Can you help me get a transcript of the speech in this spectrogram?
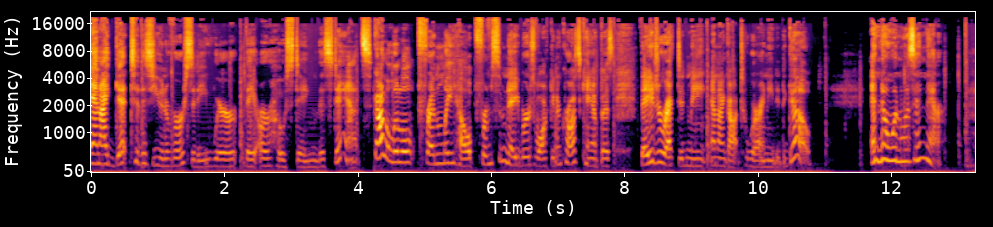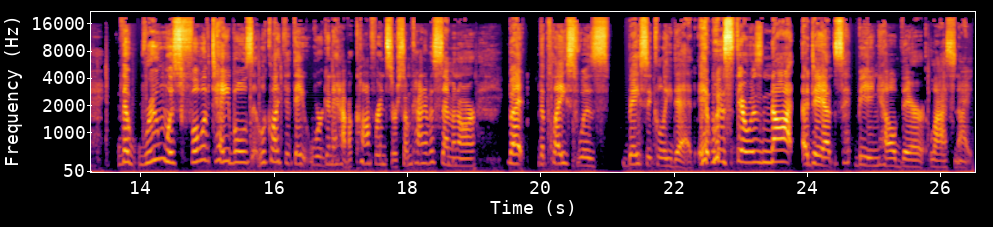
and I get to this university where they are hosting this dance. Got a little friendly help from some neighbors walking across campus. They directed me and I got to where I needed to go. And no one was in there the room was full of tables. It looked like that they were going to have a conference or some kind of a seminar, but the place was basically dead. It was there was not a dance being held there last night.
